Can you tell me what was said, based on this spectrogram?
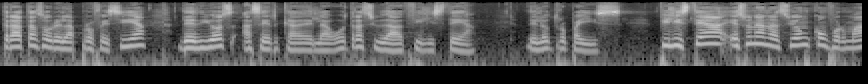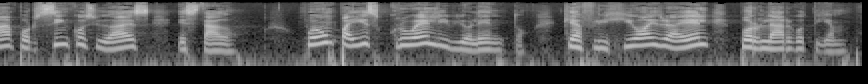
trata sobre la profecía de Dios acerca de la otra ciudad, Filistea, del otro país. Filistea es una nación conformada por cinco ciudades-estado. Fue un país cruel y violento que afligió a Israel por largo tiempo.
